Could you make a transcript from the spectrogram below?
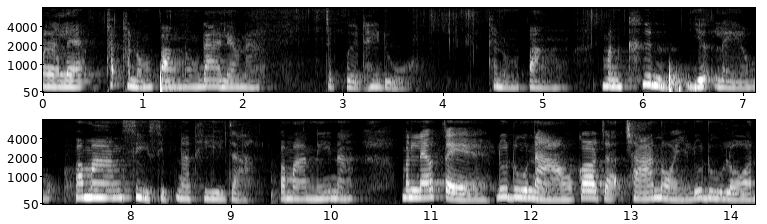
มาแล้วขนมปังน้องได้แล้วนะ จะเปิดให้ดู ขนมปังมันขึ้นเยอะแล้ว ประมาณ 40 นาทีจ้ะประมาณนี้นะ มันแล้วแต่ฤดูหนาวก็จะช้าหน่อยฤดูร้อน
